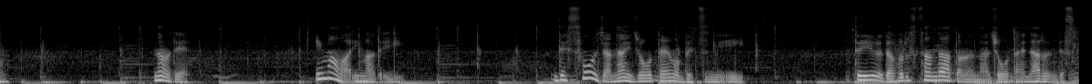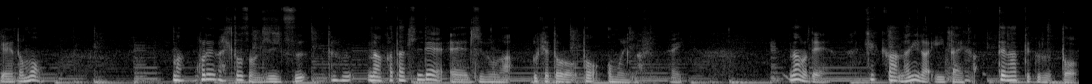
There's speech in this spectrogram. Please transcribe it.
うん、なので今は今でいい。でそうじゃない状態も別にいい。っていうダブルスタンダードのような状態になるんですけれどもまあ、これが一つの事実というふうな形で、えー、自分は受け取ろうと思います。はい、なので結果何が言いたいかってなってくると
